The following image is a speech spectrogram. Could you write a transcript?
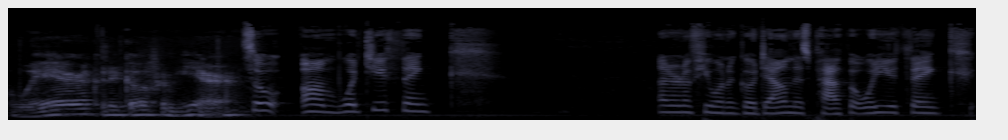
Where could it go from here? So, um, what do you think? I don't know if you want to go down this path, but what do you think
